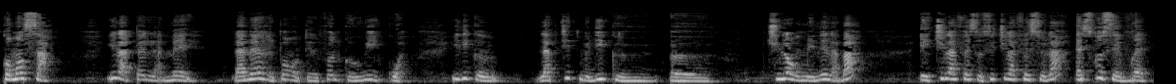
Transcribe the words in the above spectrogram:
Comment ça? Il appelle la mère. La mère répond au téléphone que oui, quoi? Il dit que, la petite me dit que, euh, tu l'as emmené là-bas, et tu l'as fait ceci, tu l'as fait cela, est-ce que c'est vrai?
